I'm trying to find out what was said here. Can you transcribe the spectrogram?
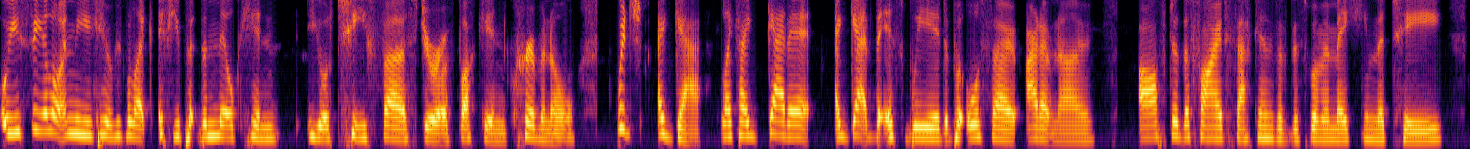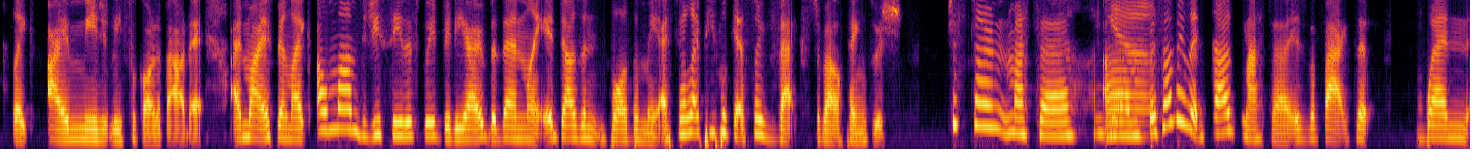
or you see a lot in the UK where people are like if you put the milk in your tea first, you're a fucking criminal. Which I get. Like I get it. I get that it's weird, but also I don't know. After the five seconds of this woman making the tea, like I immediately forgot about it. I might have been like, "Oh, mom, did you see this weird video?" But then, like, it doesn't bother me. I feel like people get so vexed about things which just don't matter. Yeah. Um, but something that does matter is the fact that when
